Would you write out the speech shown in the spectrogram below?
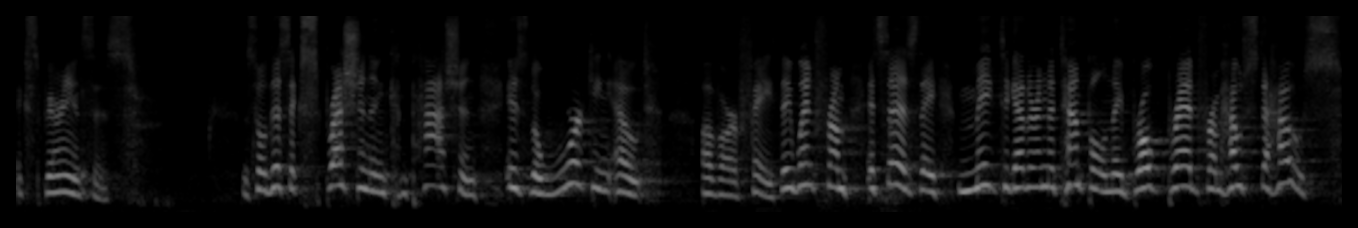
experiences. And so, this expression and compassion is the working out of our faith. They went from, it says, they made together in the temple and they broke bread from house to house.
